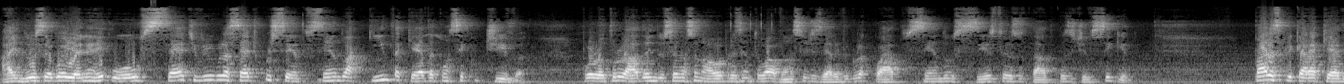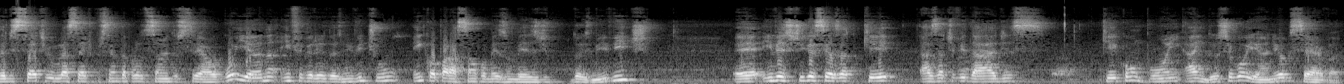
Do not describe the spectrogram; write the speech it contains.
a indústria goiana recuou 7,7%, sendo a quinta queda consecutiva. Por outro lado, a indústria nacional apresentou avanço de 0,4%, sendo o sexto resultado positivo seguido para explicar a queda de 7,7% da produção industrial goiana em fevereiro de 2021, em comparação com o mesmo mês de 2020. É, Investiga-se as, que, as atividades que compõem a indústria goiana e observa.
